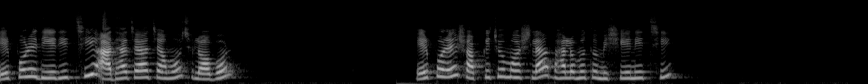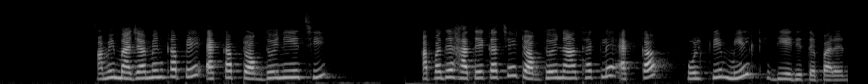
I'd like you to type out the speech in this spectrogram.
এরপরে দিয়ে দিচ্ছি আধা চা চামচ লবণ। এরপরে সব কিছু মশলা ভালো মতো মিশিয়ে নিচ্ছি। আমি মেজারমেন্ট কাপে এক কাপ টক দই নিয়েছি। আপনাদের হাতের কাছে টক দই না থাকলে এক কাপ ফুল ক্রিম মিল্ক দিয়ে দিতে পারেন।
